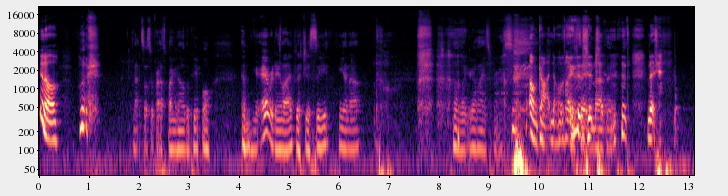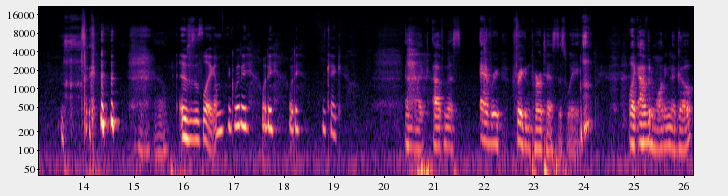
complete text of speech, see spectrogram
you know, Not so surprised by you know the people in your everyday life that you see, you know. I was like, girl, I ain't surprised. oh god no, like Ain't this saying shit. nothing. Know. it's just like I'm like what do you, what do you, what do you, okay. And like I've missed every freaking protest this week. like I've been wanting to go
